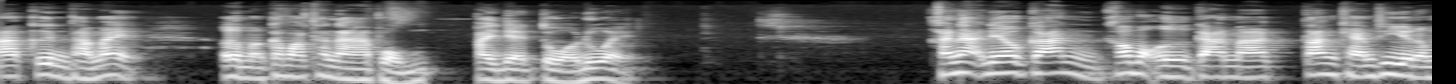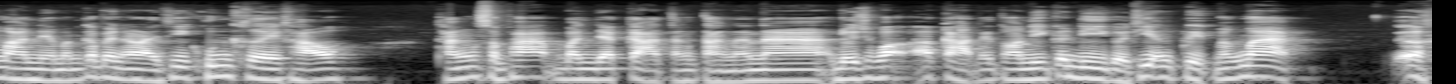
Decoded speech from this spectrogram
มากขึ้นทำให้เออมันก็พัฒนาผมไปเดินตัวด้วย ขณะเดียวกันเขาบอกเออการมาตั้งแคมป์ที่เยอรมันเนี่ยมันก็เป็นอะไรที่คุ้นเคยเขาทั้งสภาพบรรยากาศต่างๆ นานา โดยเฉพาะอากาศในตอนนี้ก็ดีกว่าที่อังกฤษมากๆเออ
